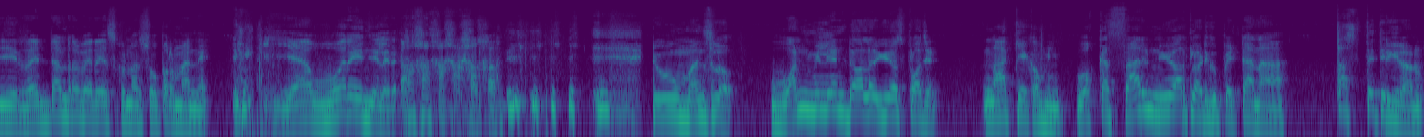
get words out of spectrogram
ఈ రెడ్ అండర్ వేర్ వేసుకున్న సూపర్ మ్యాన్ని ఎవరేం చేయలేరు. టూ మంత్స్లో one million dollar US project నాకే కమింగ్ ఒక్కసారి న్యూయార్క్లో అడుగు పెట్టానా తస్తే తిరిగి రాను.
